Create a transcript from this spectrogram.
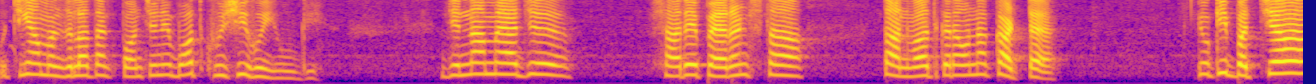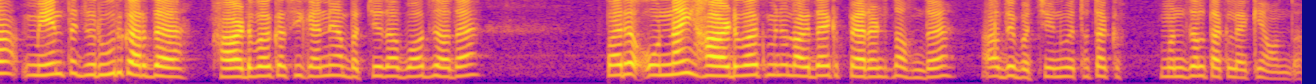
ਉੱਚੀਆਂ ਮੰਜ਼ਲਾਂ ਤੱਕ ਪਹੁੰਚੇ ਨੇ, ਬਹੁਤ ਖੁਸ਼ੀ ਹੋਈ ਹੋਊਗੀ। ਜਿੰਨਾ ਮੈਂ ਅੱਜ ਸਾਰੇ ਪੇਰੈਂਟਸ ਦਾ ਧੰਨਵਾਦ ਕਰਾਂ ਉਹਨਾਂ ਘੱਟ ਹੈ। ਕਿਉਂਕਿ ਬੱਚਾ ਮਿਹਨਤ ਜ਼ਰੂਰ ਕਰਦਾ ਹੈ। ਹਾਰਡ ਵਰਕ ਅਸੀਂ ਕਹਿੰਦੇ ਆ ਬੱਚੇ ਦਾ ਬਹੁਤ ਜ਼ਿਆਦਾ ਹੈ। ਪਰ ਓਨਾ ਹੀ ਹਾਰਡ ਵਰਕ ਮੈਨੂੰ ਲੱਗਦਾ ਇੱਕ ਪੈਰੈਂਟ ਦਾ ਹੁੰਦਾ ਹੈ, ਆਪਦੇ ਬੱਚੇ ਨੂੰ ਇੱਥੋਂ ਤੱਕ, ਮੰਜ਼ਲ ਤੱਕ ਲੈ ਕੇ ਆਉਣ ਦਾ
